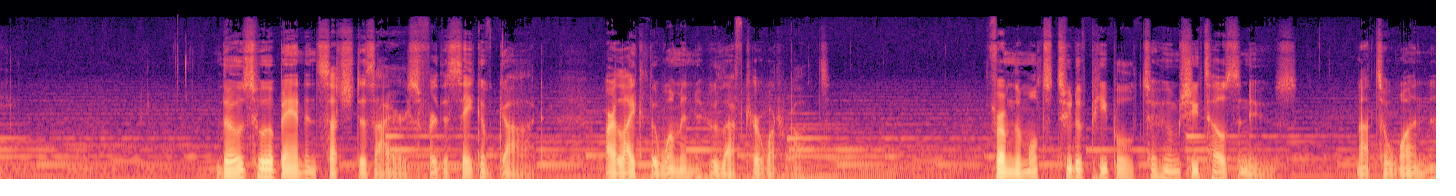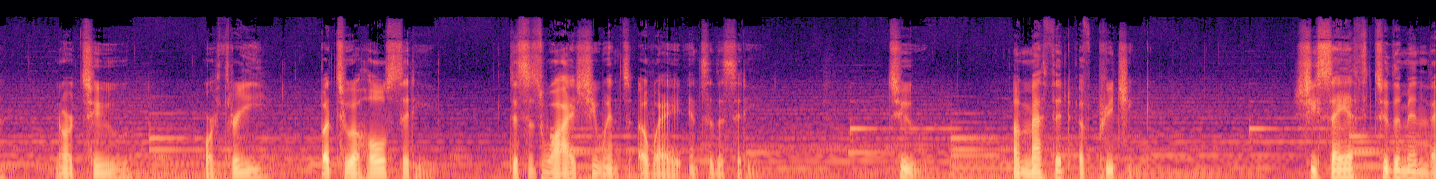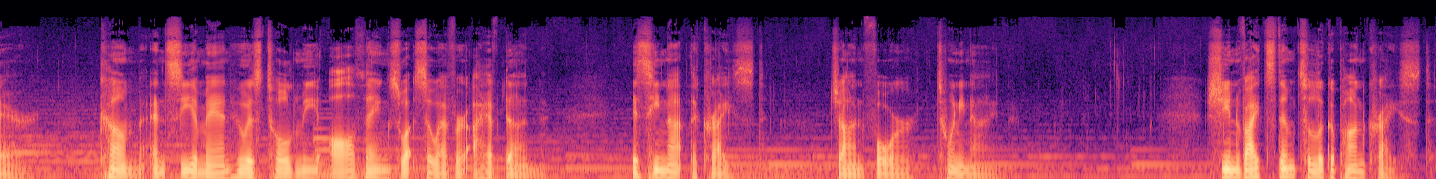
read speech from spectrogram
Those who abandon such desires for the sake of God are like the woman who left her water pot. From the multitude of people to whom she tells the news, not to one, nor two, or three, but to a whole city. This is why she went away into the city. 2. A method of preaching. She saith to the men there, Come and see a man who has told me all things whatsoever I have done. Is he not the Christ? John 4 29. She invites them to look upon Christ.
